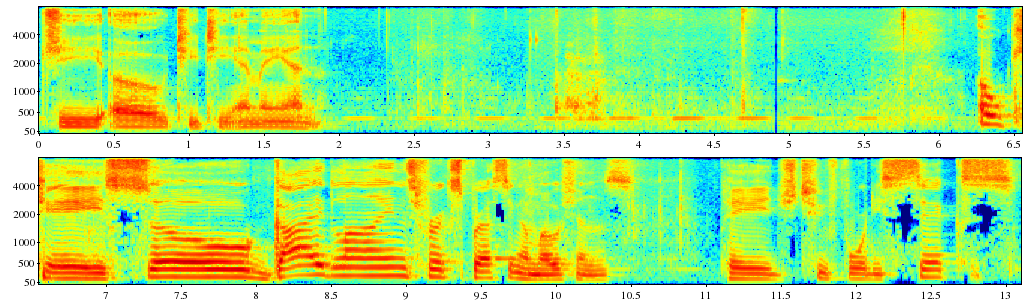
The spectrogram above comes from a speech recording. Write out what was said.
G O T T M A N. Okay, so guidelines for expressing emotions page 246.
